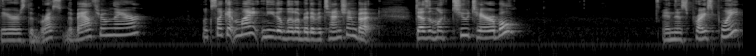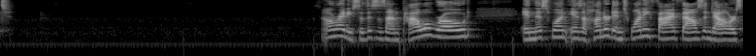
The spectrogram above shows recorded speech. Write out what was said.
There's the rest the bathroom there. Looks like it might need a little bit of attention, but doesn't look too terrible. In this price point. Alrighty, so this is on Powell Road, and this one is $125,000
